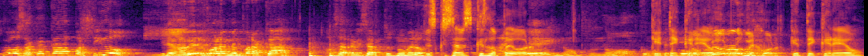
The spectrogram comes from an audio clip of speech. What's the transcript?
juegos acá cada partido. Y a ver, Juan, ven para acá. Vamos a revisar tus números. Es que ¿sabes qué es lo Ay, peor? no, pues no. ¿cómo Que te cobro? creo. peor o lo mejor? Que te creo.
